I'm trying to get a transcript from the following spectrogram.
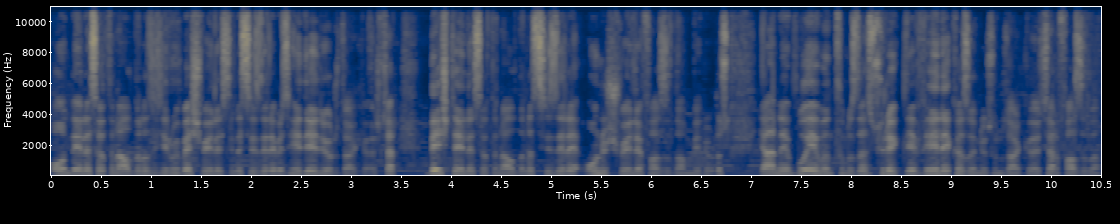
10 TL satın aldığınız 25 VL'sini sizlere biz hediye ediyoruz arkadaşlar. 5 TL satın aldığınız sizlere 13 VL fazladan veriyoruz. Yani bu eventımızda sürekli VL kazanıyorsunuz arkadaşlar fazladan.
